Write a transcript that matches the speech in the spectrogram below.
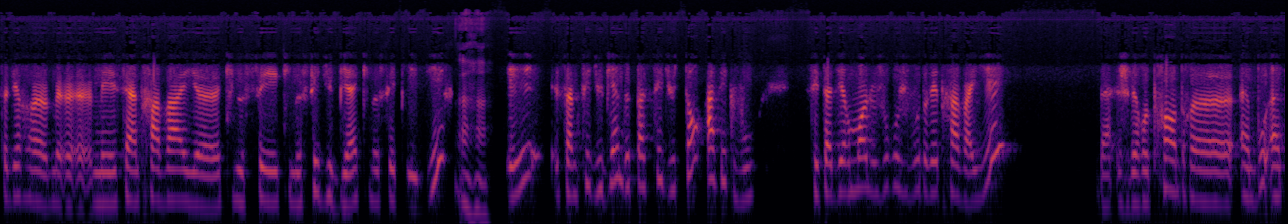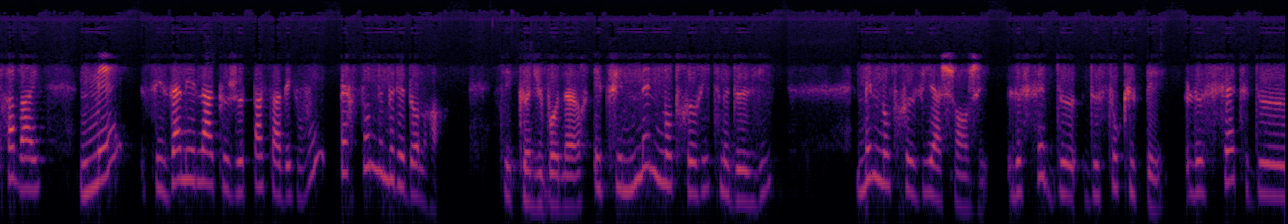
c'est-à-dire, euh, euh, mais c'est un travail euh, qui, me fait, qui me fait du bien, qui me fait plaisir, Uhum. et ça me fait du bien de passer du temps avec vous. C'est-à-dire, moi, le jour où je voudrais travailler, ben, je vais reprendre euh, un, bout, un travail. Mais ces années-là que je passe avec vous, personne ne me les donnera. C'est que du bonheur. Et puis même notre rythme de vie, même notre vie a changé. Le fait de, de s'occuper, le fait de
